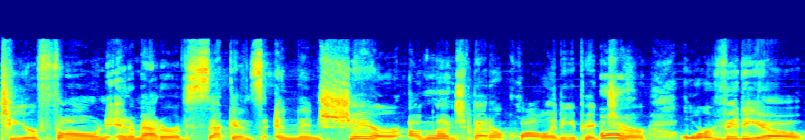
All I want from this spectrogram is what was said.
to your phone in a matter of seconds and then share a Ooh. much better quality oh. picture oh. or video.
